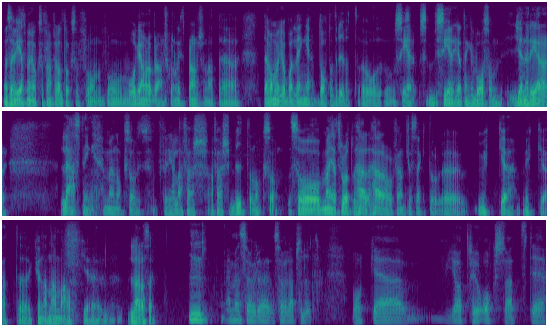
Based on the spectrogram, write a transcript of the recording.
Men sen vet man ju också framförallt också från, från vår gamla bransch, journalistbranschen, att det, där har man jobbat länge, datadrivet och, och ser, ser helt enkelt vad som genererar läsning men också för hela affärs, affärsbiten också. Så, men jag tror att här, här har offentlig sektor eh, mycket, mycket att eh, kunna anamma och eh, lära sig. Mm. Ja, men så, är det, så är det absolut. Och eh, jag tror också att det,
